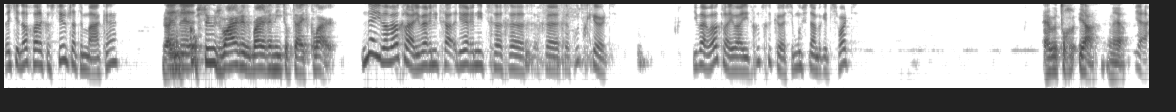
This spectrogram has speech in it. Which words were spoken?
weet je nog, we hadden kostuums laten maken. Nou, En, die eh, kostuums waren, waren niet op tijd klaar. Nee, die waren wel klaar. Die waren niet, die waren niet ge- ge- goedgekeurd. Die waren wel klaar, die waren niet goedgekeurd. Ze moesten namelijk in het zwart. Hebben we toch, ja, nou ja. Ja,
